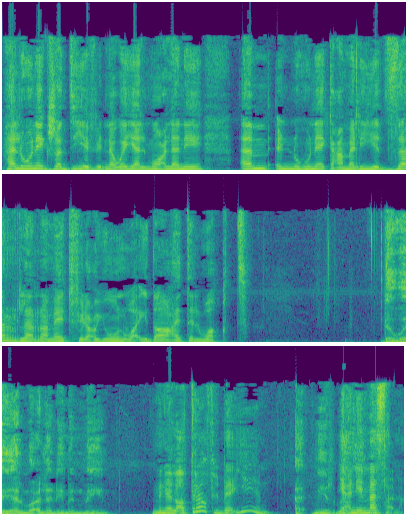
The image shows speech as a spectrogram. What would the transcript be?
هل هناك جدية في النوايا المعلنة أم إنه هناك عملية زر للرماد في العيون وإضاعة الوقت دوايا المعلنة من مين؟ من الأطراف الباقيين. مين الباقيين؟ يعني مثلا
